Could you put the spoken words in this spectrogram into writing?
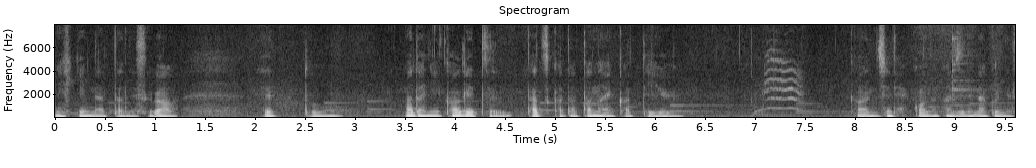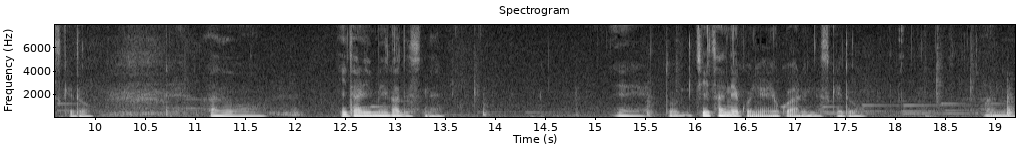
2匹になったんですが、えっと、まだ2ヶ月経つか経たないかっていう感じでこんな感じで泣くんですけどあの左目がですねえー、っと小さい猫にはよくあるんですけどあの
